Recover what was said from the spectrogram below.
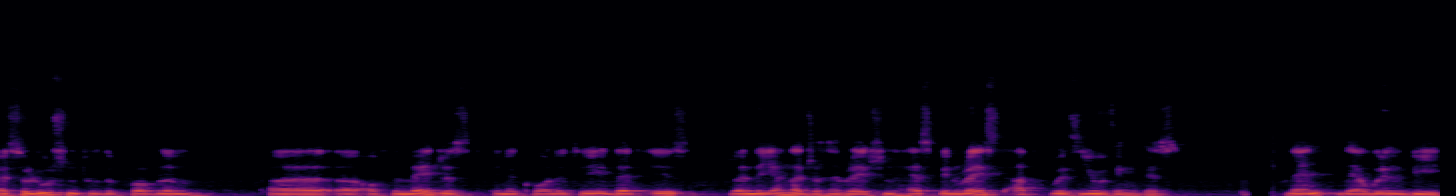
a solution to the problem uh, uh, of the major inequality, that is when the younger generation has been raised up with using this, then there will be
